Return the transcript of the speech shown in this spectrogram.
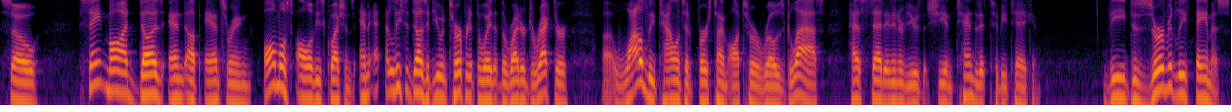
So, St. Maud does end up answering almost all of these questions. And at least it does if you interpret it the way that the writer director, uh, wildly talented first time auteur Rose Glass, has said in interviews that she intended it to be taken. The deservedly famous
